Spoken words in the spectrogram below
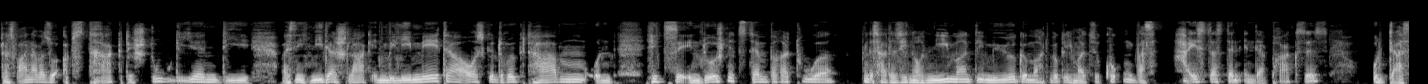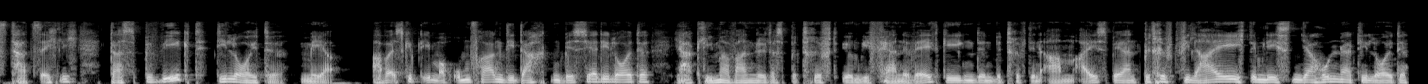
Das waren aber so abstrakte Studien, die, weiß nicht, Niederschlag in Millimeter ausgedrückt haben und Hitze in Durchschnittstemperatur. Und es hatte sich noch niemand die Mühe gemacht, wirklich mal zu gucken, was heißt das denn in der Praxis? Und das tatsächlich, das bewegt die Leute mehr. Aber es gibt eben auch Umfragen, die dachten bisher die Leute, ja, Klimawandel, das betrifft irgendwie ferne Weltgegenden, betrifft den armen Eisbären, betrifft vielleicht im nächsten Jahrhundert die Leute.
